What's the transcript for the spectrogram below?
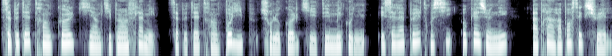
Ça peut être un col qui est un petit peu inflammé. Ça peut être un polype sur le col qui a été méconnu. Et cela peut être aussi occasionné après un rapport sexuel.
